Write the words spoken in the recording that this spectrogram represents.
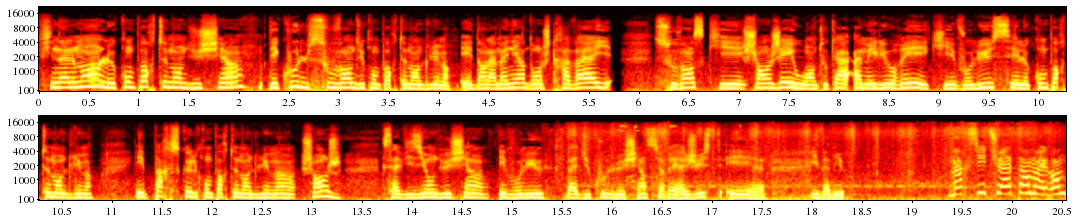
finalement le comportement du chien découle souvent du comportement de l'humain. Et dans la manière dont je travaille, souvent ce qui est changé ou en tout cas amélioré et qui évolue, c'est le comportement de l'humain. Et parce que le comportement de l'humain change, sa vision du chien évolue, bah du coup le chien se réajuste et euh, il va mieux. Merci, tu attends ma grande.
